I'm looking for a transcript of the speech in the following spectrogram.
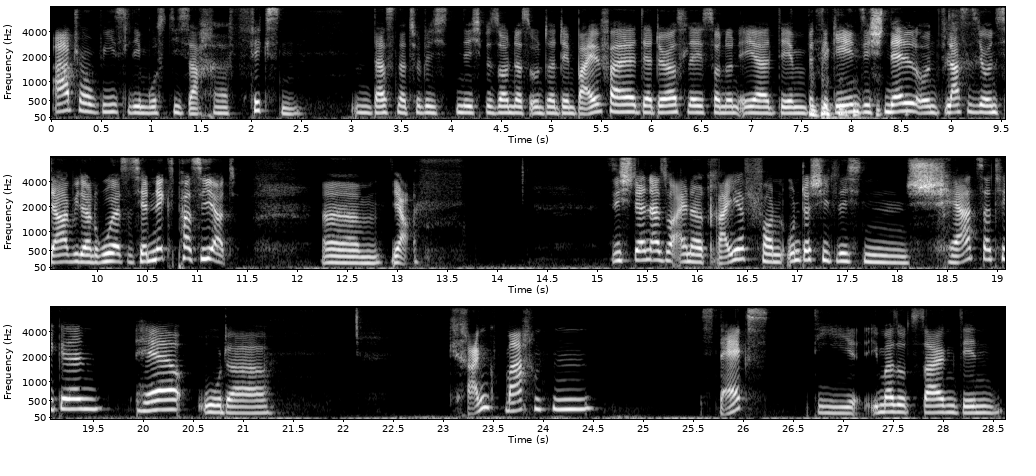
Arthur Weasley muss die Sache fixen. Das natürlich nicht besonders unter dem Beifall der Dursleys, sondern eher dem, bitte gehen Sie schnell und lassen Sie uns ja wieder in Ruhe, es ist hier nichts passiert. Ähm, ja. Sie stellen also eine Reihe von unterschiedlichen Scherzartikeln her oder krankmachenden Snacks, die immer sozusagen den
